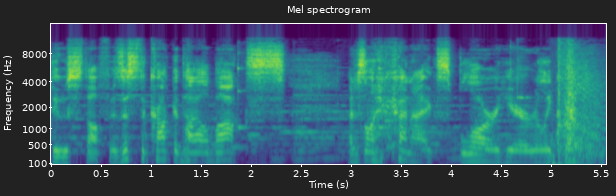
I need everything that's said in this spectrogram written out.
do stuff. Is this the crocodile box? I just want to kind of explore here really quick.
